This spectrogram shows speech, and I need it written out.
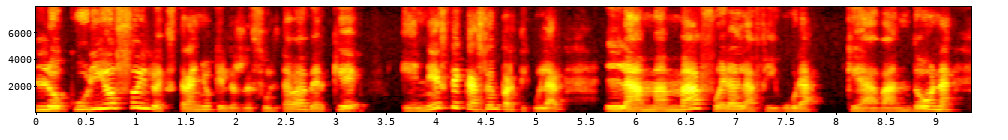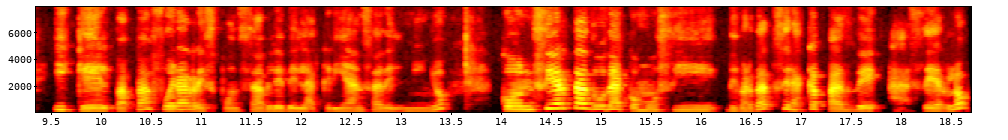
lo curioso y lo extraño que les resultaba ver que en este caso en particular, la mamá fuera la figura que abandona y que el papá fuera responsable de la crianza del niño, con cierta duda como si de verdad será capaz de hacerlo.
